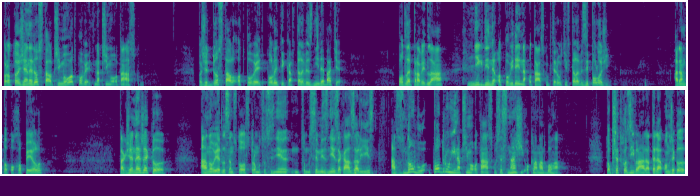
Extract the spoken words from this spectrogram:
protože nedostal přímou odpověď na přímou otázku. Protože dostal odpověď politika v televizní debatě. Podle pravidla nikdy neodpovídej na otázku, kterou ti v televizi položí. Adam to pochopil, takže neřekl, ano, jedl jsem z toho stromu, co si, něj, co si mi z něj zakázal jíst. A znovu, po druhý napřímo otázku, se snaží oklamat Boha. To předchozí vláda, teda on řekl,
